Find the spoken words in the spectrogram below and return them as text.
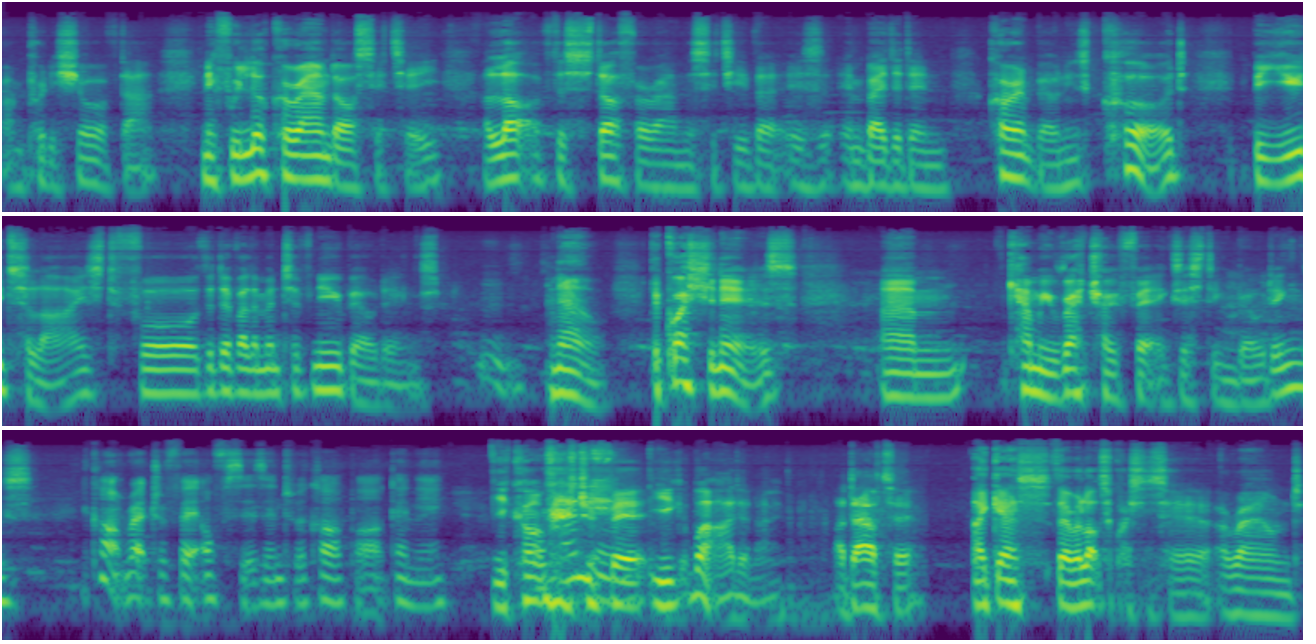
I'm pretty sure of that. And if we look around our city, a lot of the stuff around the city that is embedded in current buildings could be utilised for the development of new buildings. Now, the question is um, can we retrofit existing buildings? You can't retrofit offices into a car park, can you? You can't Or can you? retrofit. You? well, I don't know. I doubt it. I guess there are lots of questions here around.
